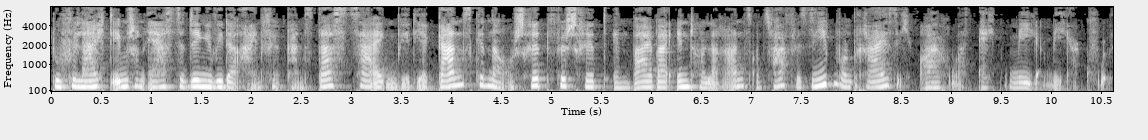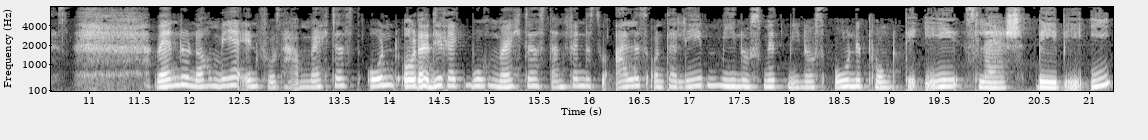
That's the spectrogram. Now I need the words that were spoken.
Du vielleicht eben schon erste Dinge wieder einführen kannst. Das zeigen wir dir ganz genau, Schritt für Schritt in Bye Bye Intoleranz und zwar für 37 Euro, was echt mega, mega cool ist. Wenn du noch mehr Infos haben möchtest und oder direkt buchen möchtest, dann findest du alles unter leben-mit-ohne.de slash bbi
